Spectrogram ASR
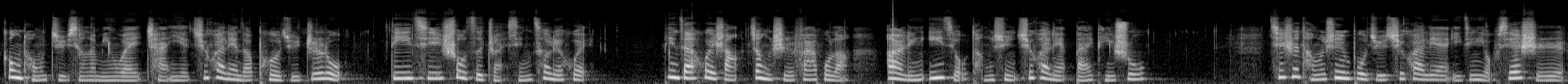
共同举行了名为“产业区块链的破局之路”第一期数字转型策略会，并在会上正式发布了二零一九腾讯区块链白皮书。其实，腾讯布局区块链已经有些时日。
